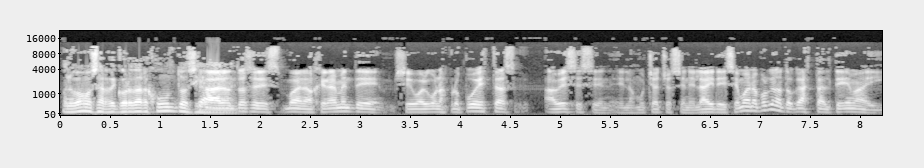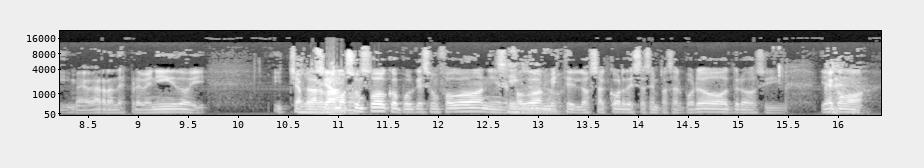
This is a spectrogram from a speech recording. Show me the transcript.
bueno, vamos a recordar juntos y a- Claro, entonces, bueno, generalmente llevo algunas propuestas, a veces en, en los muchachos en el aire dicen, bueno, ¿por qué no tocas tal tema? Y me agarran desprevenido y, y chapuceamos un poco porque es un fogón y en Sí, el fogón, claro. viste, los acordes se hacen pasar por otros y, y hay como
